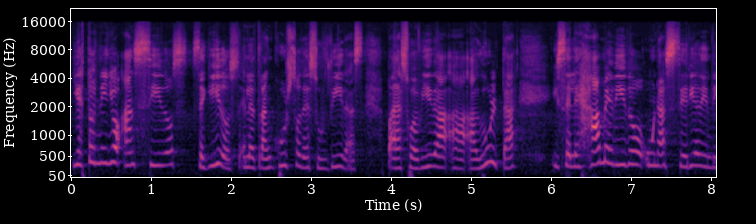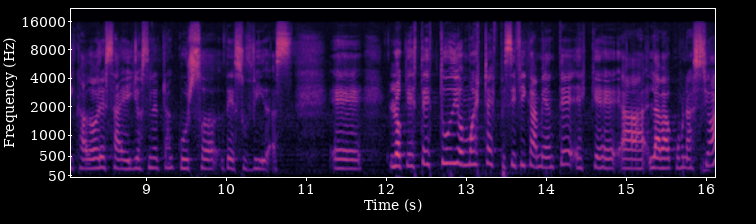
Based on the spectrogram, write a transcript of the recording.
Y estos niños han sido seguidos en el transcurso de sus vidas para su vida adulta y se les ha medido una serie de indicadores a ellos en el transcurso de sus vidas. Eh, lo que este estudio muestra específicamente es que ah, la vacunación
